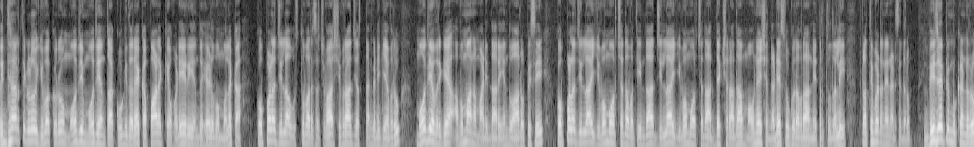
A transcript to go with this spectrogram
ವಿದ್ಯಾರ್ಥಿಗಳು ಯುವಕರು ಮೋದಿ ಮೋದಿ ಅಂತ ಕೂಗಿದರೆ ಕಪಾಳಕ್ಕೆ ಹೊಡೆಯಿರಿ ಎಂದು ಹೇಳುವ ಮೂಲಕ ಕೊಪ್ಪಳ ಜಿಲ್ಲಾ ಉಸ್ತುವಾರಿ ಸಚಿವ ಶಿವರಾಜ್ ಎಸ್ ತಂಗಡಗಿ ಅವರು ಮೋದಿ ಅವರಿಗೆ ಅವಮಾನ ಮಾಡಿದ್ದಾರೆ ಎಂದು ಆರೋಪಿಸಿ ಕೊಪ್ಪಳ ಜಿಲ್ಲಾ ಯುವ ಮೋರ್ಚಾದ ವತಿಯಿಂದ ಜಿಲ್ಲಾ ಯುವ ಮೋರ್ಚಾದ ಅಧ್ಯಕ್ಷರಾದ ಮೌನೇಶ್ ದಡೇಸೂಗೂರ್ ಅವರ ನೇತೃತ್ವದಲ್ಲಿ ಪ್ರತಿಭಟನೆ ನಡೆಸಿದರು. ಬಿಜೆಪಿ ಮುಖಂಡರು,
